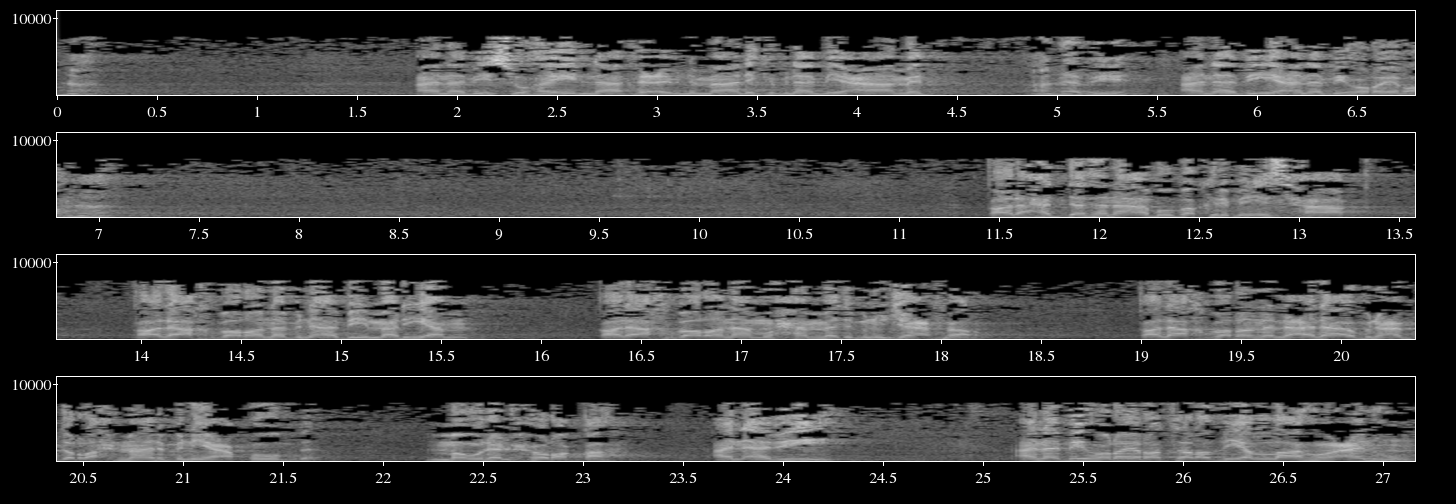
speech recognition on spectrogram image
نعم. عن أبي سهيل نافع بن مالك بن أبي عامر عن أبيه. عن أبي عن أبي هريرة. نعم. قال حدثنا أبو بكر بن إسحاق قال أخبرنا ابن أبي مريم قال أخبرنا محمد بن جعفر قال أخبرنا العلاء بن عبد الرحمن بن يعقوب مولى الحرقة عن أبيه عن أبي هريرة رضي الله عنه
